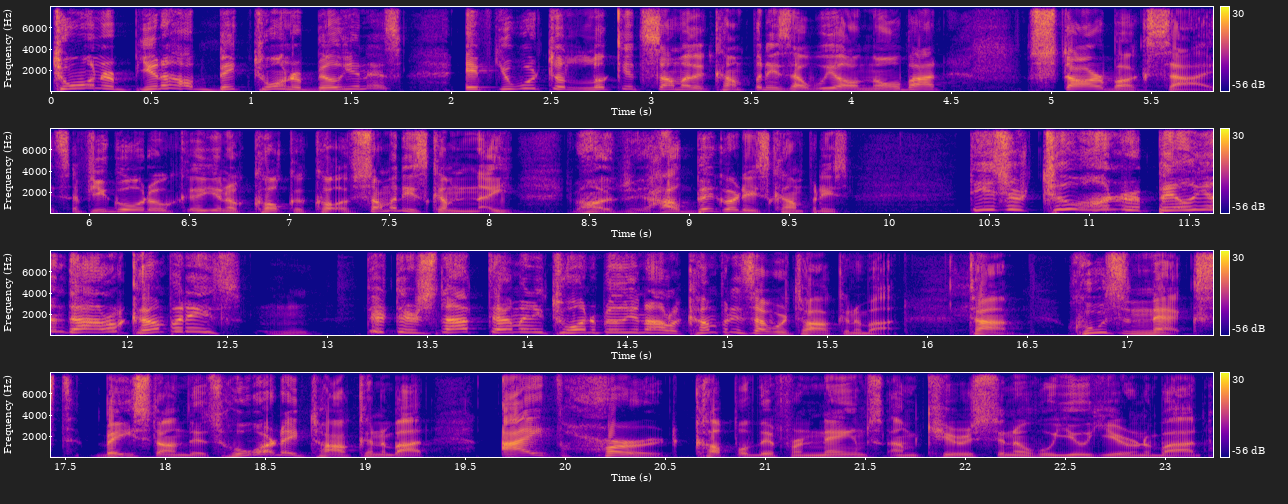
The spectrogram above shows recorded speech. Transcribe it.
200, you know how big 200 billion is? If you were to look at some of the companies that we all know about, Starbucks size, if you go to, you know, Coca-Cola, if some of these come, how big are these companies? These are $200 billion companies. Mm-hmm. There, there's not that many $200 billion companies that we're talking about. Tom, Who's next based on this? Who are they talking about? I've heard a couple different names. I'm curious to know who you're hearing about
